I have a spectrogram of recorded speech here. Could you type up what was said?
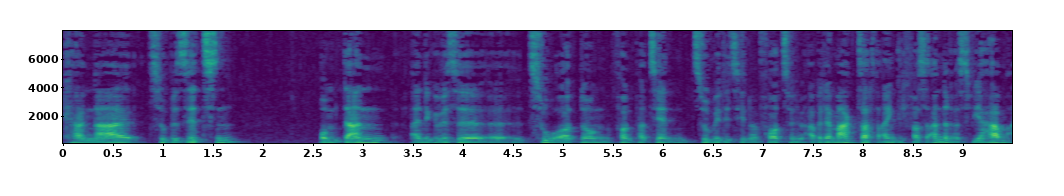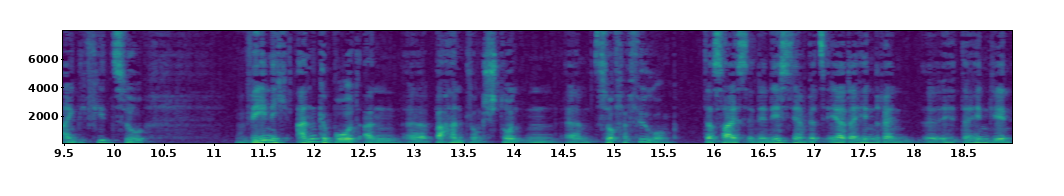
Kanal zu besitzen, um dann eine gewisse äh, Zuordnung von Patienten zu Medizinern vorzunehmen. Aber der Markt sagt eigentlich was anderes. Wir haben eigentlich viel zu wenig Angebot an äh, Behandlungsstunden ähm, zur Verfügung. Das heißt, in den nächsten Jahren wird es eher dahin, rennen, äh, dahin gehen,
